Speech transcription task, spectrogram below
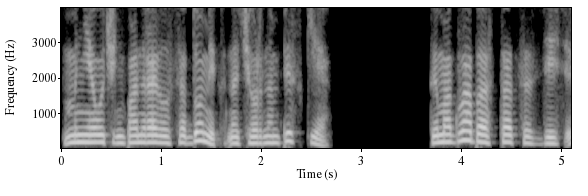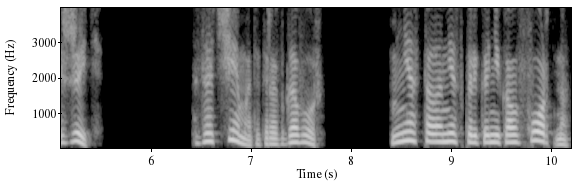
Мне очень понравился домик на черном песке. Ты могла бы остаться здесь жить. Зачем этот разговор? Мне стало несколько некомфортно,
